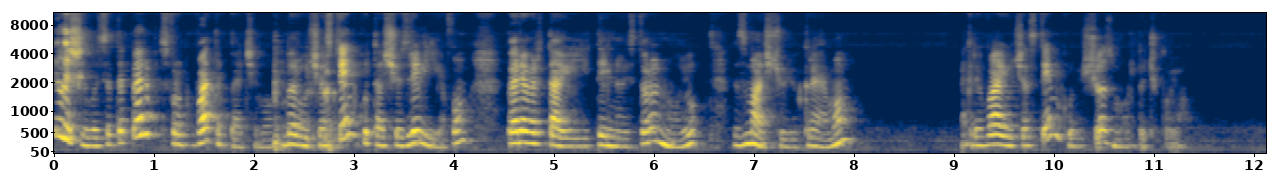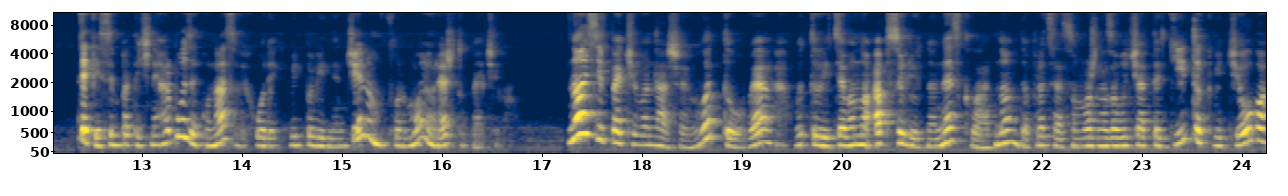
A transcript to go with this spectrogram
І лишилося тепер сформувати печиво. Беру частинку та що з рельєфом, перевертаю її тильною стороною, змащую кремом, накриваю частинкою, що з мордочкою. Такий симпатичний гарбузик у нас виходить. Відповідним чином формую решту печива. Ну ось і печиво наше готове. Готується воно абсолютно нескладно. До процесу можна залучати діток, від чого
